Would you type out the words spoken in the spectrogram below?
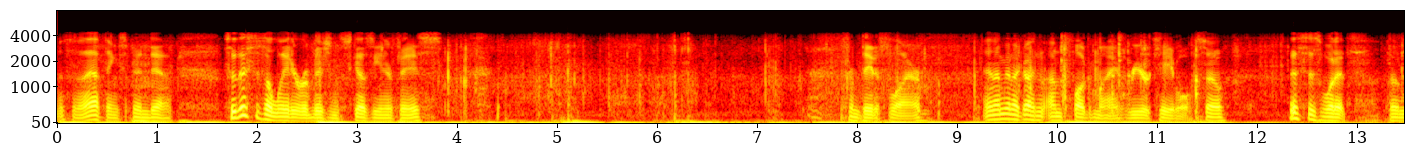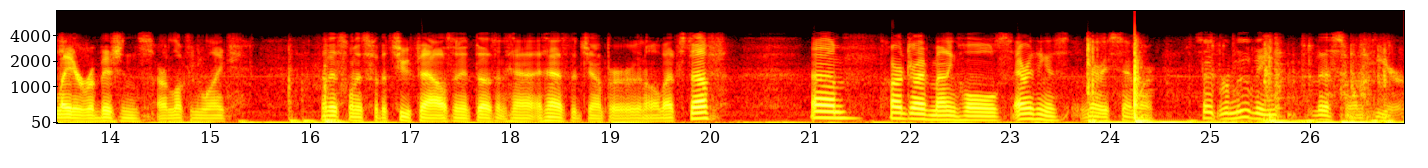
Listen to that thing spin down. So this is a later revision SCSI interface from Data Flyer. And I'm going to go ahead and unplug my rear cable. So this is what it's the later revisions are looking like. Now this one is for the 2000. It doesn't have it has the jumper and all that stuff. Um, hard drive mounting holes. Everything is very similar. So removing this one here.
